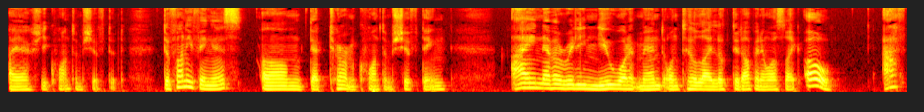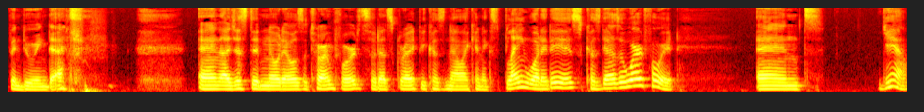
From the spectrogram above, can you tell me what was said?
I actually quantum shifted. The funny thing is, um, that term quantum shifting, I never really knew what it meant until I looked it up and I was like, oh, I've been doing that. and I just didn't know there was a term for it. So that's great because now I can explain what it is because there's a word for it. And yeah,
